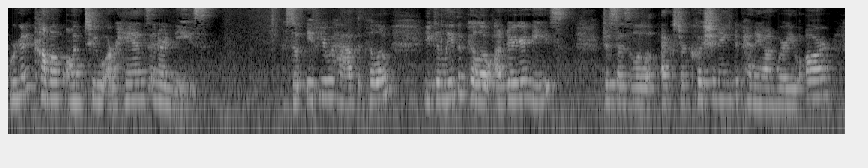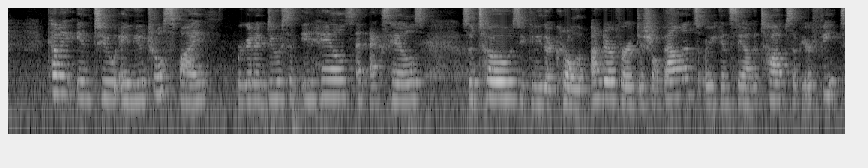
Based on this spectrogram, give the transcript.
We're gonna come up onto our hands and our knees. So if you have the pillow you can leave the pillow under your knees just as a little extra cushioning depending on where you are. Coming into a neutral spine, we're gonna do some inhales and exhales So toes, you can either curl them under for additional balance or you can stay on the tops of your feet.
